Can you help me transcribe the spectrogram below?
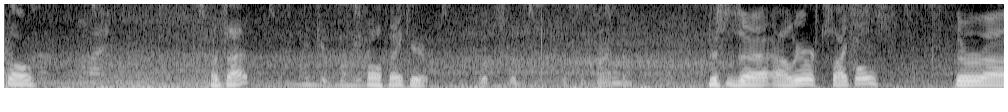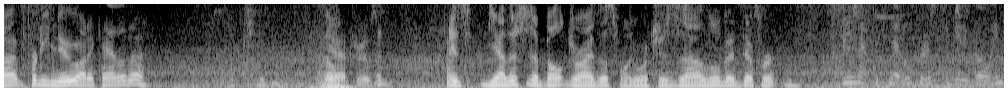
Hello. Hi. What's that? Oh, thank you. What's the what's the brand? This is uh, uh, Lyric Cycles. They're uh, pretty new out of Canada. No kidding. Belt Yeah. Driven. It's yeah, this is a belt drive. This one, which is uh, a little bit different. Do you have to pedal first to get it going?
